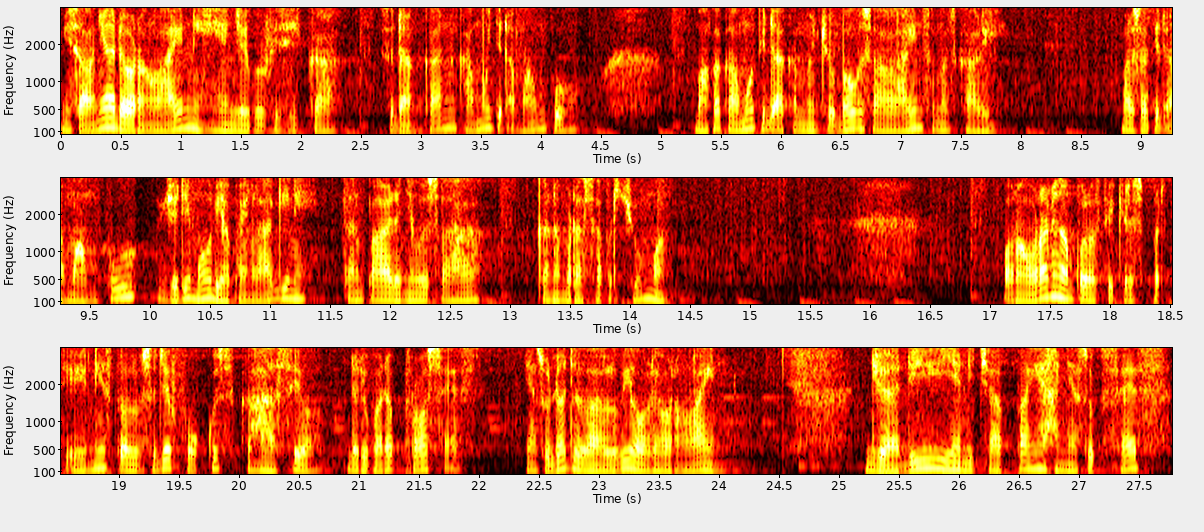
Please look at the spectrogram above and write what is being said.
Misalnya ada orang lain nih yang jago fisika, sedangkan kamu tidak mampu maka kamu tidak akan mencoba usaha lain sama sekali. Merasa tidak mampu, jadi mau diapain lagi nih tanpa adanya usaha karena merasa percuma. Orang-orang dengan pola pikir seperti ini selalu saja fokus ke hasil daripada proses yang sudah dilalui oleh orang lain. Jadi yang dicapai hanya sukses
